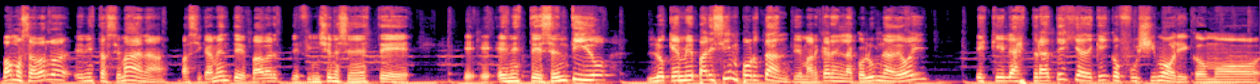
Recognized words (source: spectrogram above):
Vamos a verlo en esta semana. Básicamente va a haber definiciones en este, eh, eh, en este sentido. Lo que me parecía importante marcar en la columna de hoy es que la estrategia de Keiko Fujimori, como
